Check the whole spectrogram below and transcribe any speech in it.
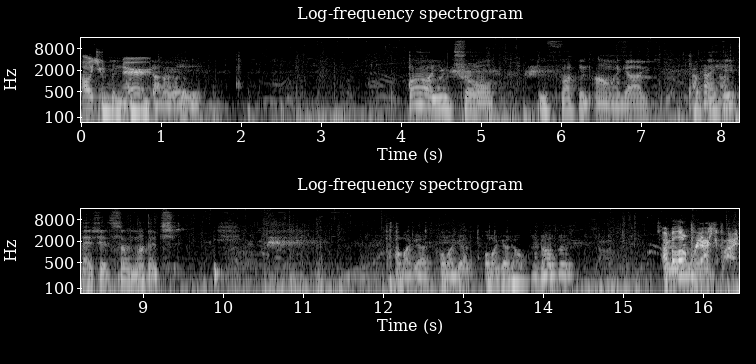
Oh, you hmm, Stupid monkey nerd. got away. Oh, you troll. You fucking. Oh my god. I I hate that shit so much. Oh my god. Oh my god. Oh my god. Help. Help. I'm a little preoccupied.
